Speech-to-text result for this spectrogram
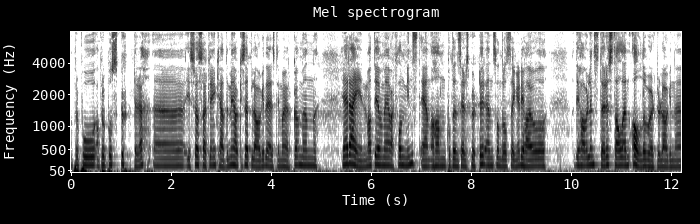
Apropos, apropos spurtere. Uh, Israel Cycling Academy har ikke sett laget deres til Mallorca, men jeg regner med at de har med i hvert fall minst én annen potensiell spurter enn Sondre Stenger. De har jo de har vel en større stall enn alle World Tour-lagene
